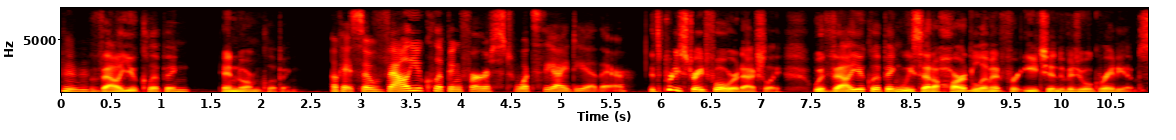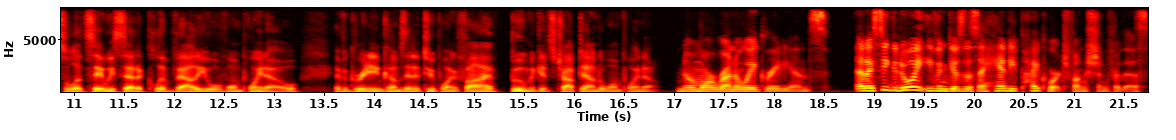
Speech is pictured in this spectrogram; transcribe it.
Hmm. value clipping and norm clipping. Okay, so value clipping first. What's the idea there? It's pretty straightforward, actually. With value clipping, we set a hard limit for each individual gradient. So let's say we set a clip value of 1.0. If a gradient comes in at 2.5, boom, it gets chopped down to oh. 1.0. No more runaway gradients. And I see Godoy even gives us a handy PyTorch function for this,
